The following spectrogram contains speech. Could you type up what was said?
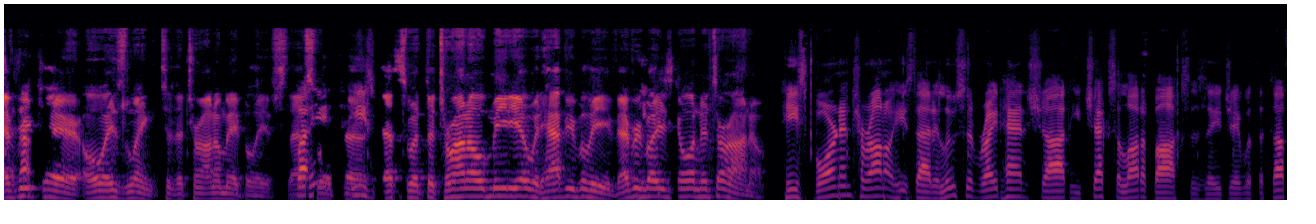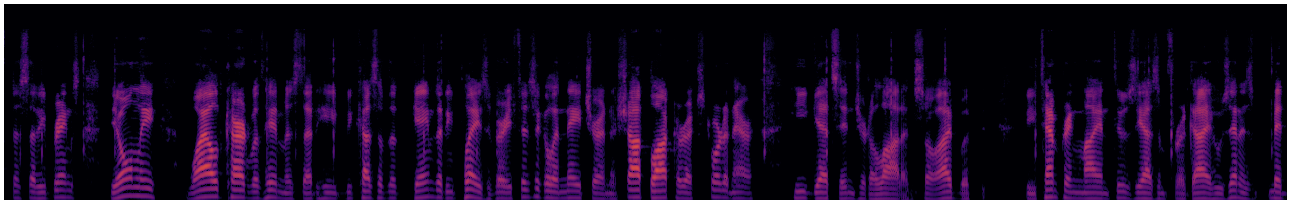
Every not, player always linked to the Toronto Maple Leafs. That's he, what the, that's what the Toronto media would have you believe. Everybody's he, going to Toronto. He's born in Toronto. He's that elusive right-hand shot. He checks a lot of boxes, AJ, with the toughness that he brings. The only wild card with him is that he, because of the game that he plays, very physical in nature and a shot blocker extraordinaire, he gets injured a lot. And so I would be tempering my enthusiasm for a guy who's in his mid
